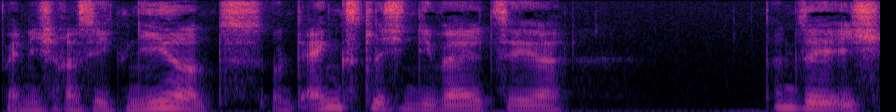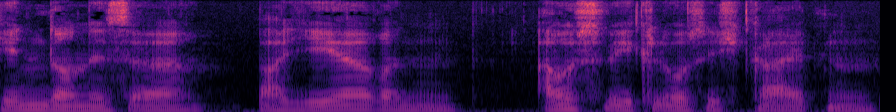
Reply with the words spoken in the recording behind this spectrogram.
Wenn ich resigniert und ängstlich in die Welt sehe, dann sehe ich Hindernisse, Barrieren, Ausweglosigkeiten.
